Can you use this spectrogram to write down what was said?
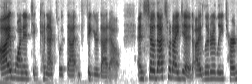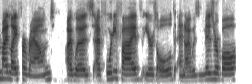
I wanted to connect with that and figure that out. And so that's what I did. I literally turned my life around. I was at 45 years old and I was miserable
